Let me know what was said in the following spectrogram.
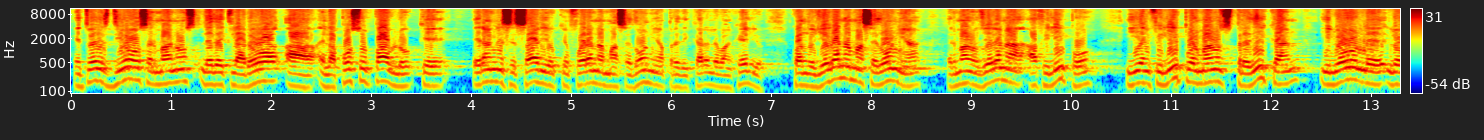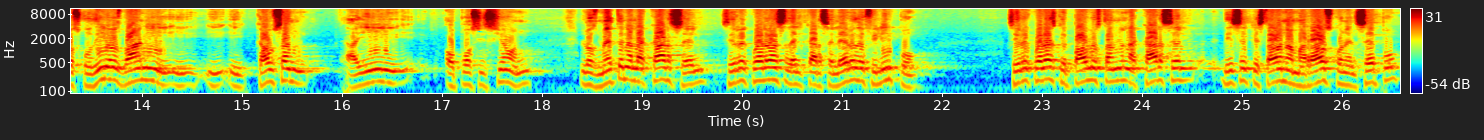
Entonces Dios, hermanos, le declaró al apóstol Pablo que era necesario que fueran a Macedonia a predicar el Evangelio. Cuando llegan a Macedonia, hermanos, llegan a, Filipo y en Filipo, hermanos, predican y luego los judíos van y, causan ahí oposición, los meten a la cárcel. Si recuerdas del carcelero de Filipo, si recuerdas que Pablo estando en la cárcel, dice que estaban amarrados con el cepo,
